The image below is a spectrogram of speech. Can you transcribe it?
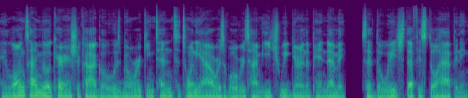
A longtime mail carrier in Chicago who has been working 10 to 20 hours of overtime each week during the pandemic said the wage theft is still happening.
